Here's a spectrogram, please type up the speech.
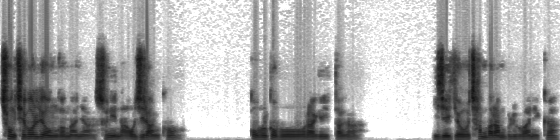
총채 벌려 온 것 마냥 순이 나오질 않고 꼬불꼬불하게 있다가 이제 겨우 찬바람 불고 하니까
